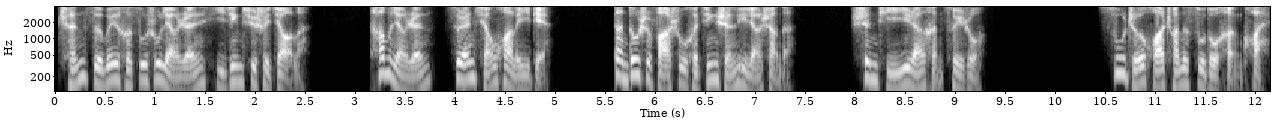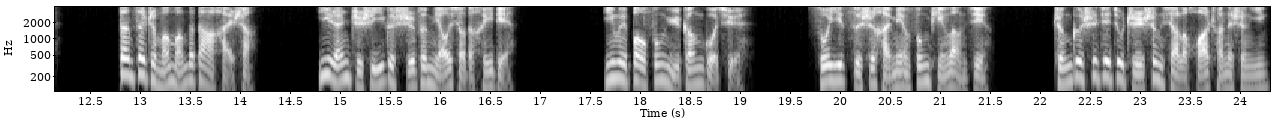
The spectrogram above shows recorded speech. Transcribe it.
陈紫薇和苏叔两人已经去睡觉了。他们两人虽然强化了一点，但都是法术和精神力量上的，身体依然很脆弱。苏哲划船的速度很快，但在这茫茫的大海上，依然只是一个十分渺小的黑点。因为暴风雨刚过去，所以此时海面风平浪静，整个世界就只剩下了划船的声音。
